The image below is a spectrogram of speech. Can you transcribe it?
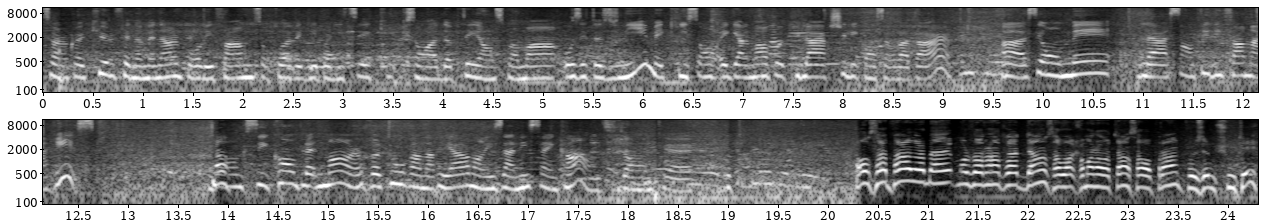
c'est un recul phénoménal pour les femmes, surtout avec les politiques qui sont adoptées en ce moment aux États-Unis, mais qui sont également populaires chez les conservateurs. Euh, si on met la santé des femmes à risque, Ah. donc, c'est complètement un retour en arrière dans les années 50. Donc, euh, On s'en parle, ben, moi je vais rentrer dedans, savoir comment longtemps ça va prendre pour me shooter.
